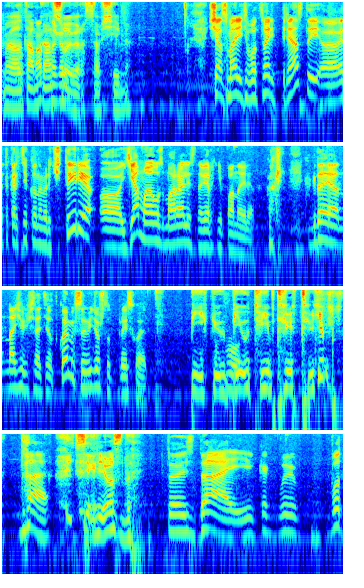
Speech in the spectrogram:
А, Там Надо, кроссовер со всеми. Сейчас, смотрите, вот смотрите, 13 э, это картинка номер 4. Э, я Майлз Моралес на верхней панели. Как- когда я начал читать этот комикс, увидел, что тут происходит. Пиу-пиу-пиу, твип-твип-твип. Да, Серьезно? то есть, да, и как бы... Вот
